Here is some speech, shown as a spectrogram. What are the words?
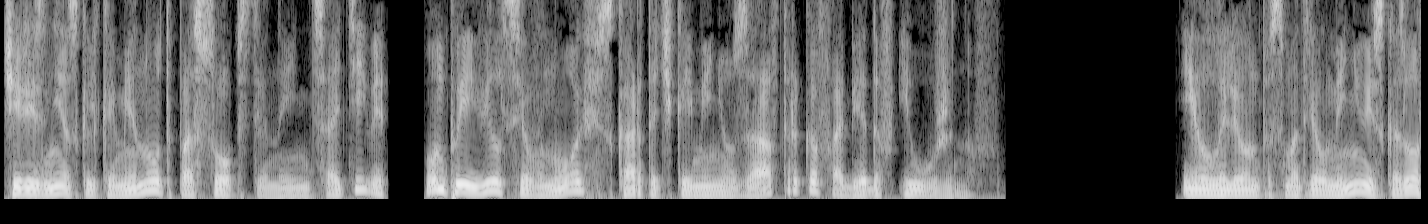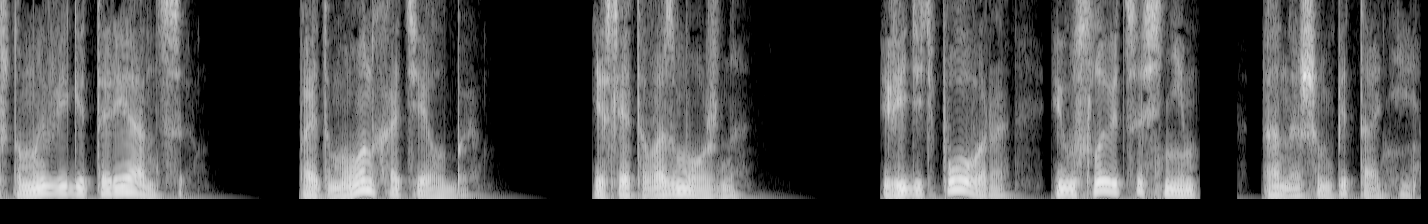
Через несколько минут по собственной инициативе он появился вновь с карточкой меню завтраков, обедов и ужинов. Иллалион посмотрел меню и сказал, что мы вегетарианцы, поэтому он хотел бы, если это возможно, видеть повара и условиться с ним о нашем питании.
